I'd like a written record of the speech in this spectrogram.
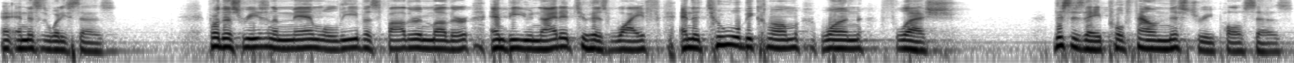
And, and this is what he says For this reason, a man will leave his father and mother and be united to his wife, and the two will become one flesh. This is a profound mystery, Paul says.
